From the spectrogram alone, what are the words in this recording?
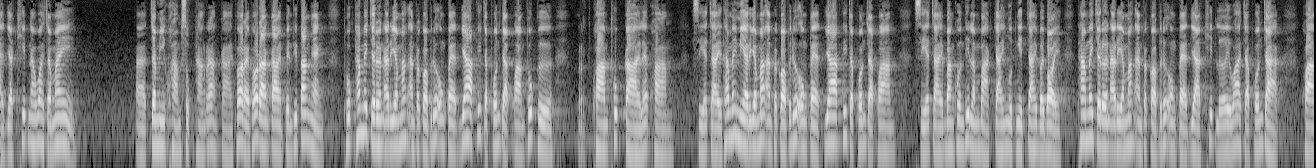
8 อย่าคิดนะว่าจะไม่จะมีความสุขทางร่างกาย เพราะอะไรเพราะร่างกายเป็นที่ตั้งแห่ง ทุกข์ถ้าไม่เจริญอริยมรรคอันประกอบไปด้วยองค์ 8 ยากที่จะพ้นจากความทุกข์คือความทุกข์กายและความเสียใจ ถ้าไม่มีอริยมรรคอันประกอบไปด้วยองค์ 8 ยากที่จะพ้นจากความเสียใจบางคนที่ลำบากใจหงุดหงิดใจบ่อยๆ ถ้าไม่เจริญอริยมรรคอันประกอบไปด้วยองค์ 8 อยากคิดเลยว่าจะพ้นจากความ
